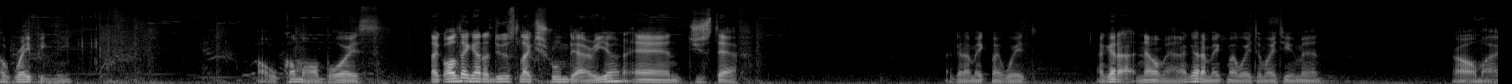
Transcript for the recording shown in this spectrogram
uh, raping me. Oh, come on, boys. Like, all they gotta do is, like, shroom the area and just death. I gotta make my way I gotta, no man, I gotta make my way to my team, man. Oh my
